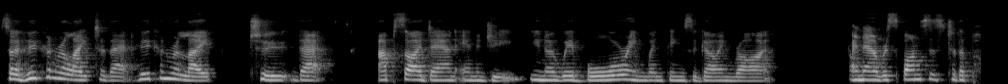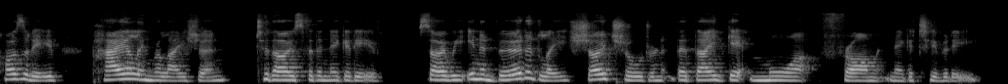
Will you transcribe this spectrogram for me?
So, who can relate to that? Who can relate to that upside down energy? You know, we're boring when things are going right. And our responses to the positive pale in relation to those for the negative. So we inadvertently show children that they get more from negativity.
